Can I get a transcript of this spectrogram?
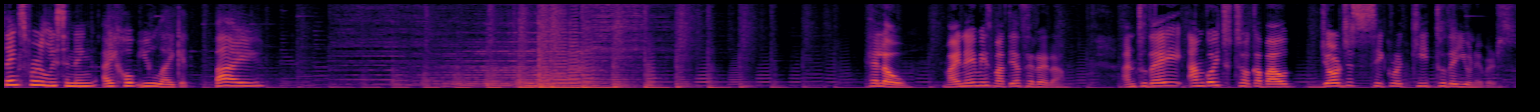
Thanks for listening. I hope you like it. Bye. Hello, my name is Matias Herrera, and today I'm going to talk about George's Secret Key to the Universe.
